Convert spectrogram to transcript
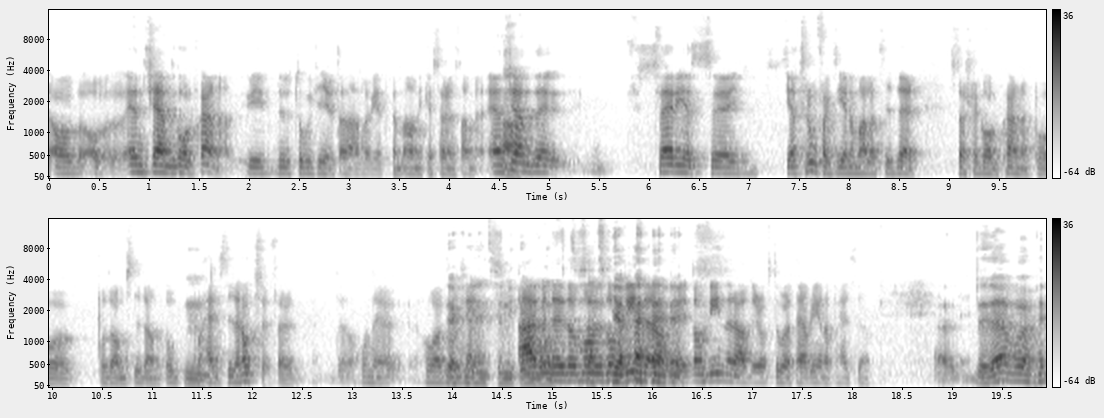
av, av en känd golfstjärna. Vi, nu tog vi för givet att alla vet vem Annika Sörenstam är. En Ja. känd eh, Sveriges, eh, jag tror faktiskt genom alla tider, största golfstjärna på, på damsidan och Mm. på herrsidan också. För hon är... Hon har Jag kan inte så mycket Nej men de, de, de, jag- vinner aldrig, de vinner aldrig de stora tävlingarna på herrsidan. Det där var...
